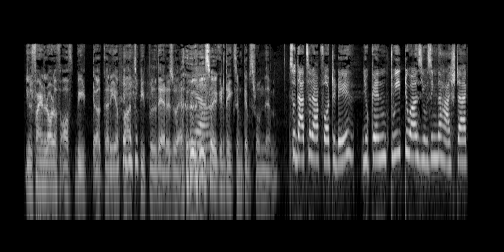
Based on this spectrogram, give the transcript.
you'll find a lot of offbeat uh, career path people there as well. Yeah. so you can take some tips from them. So that's a wrap for today. You can tweet to us using the hashtag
